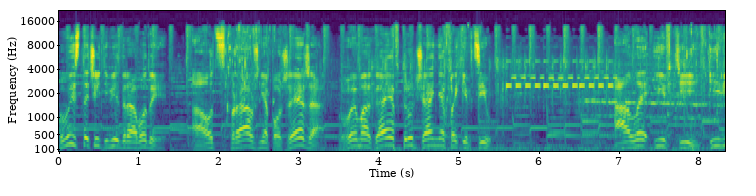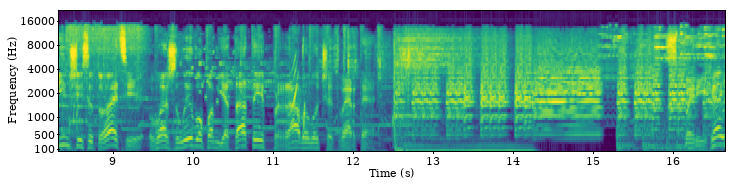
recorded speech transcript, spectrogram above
вистачить відра води, а от справжня пожежа вимагає втручання фахівців. Але і в тій, і в іншій ситуації важливо пам'ятати правило четверте. Зберігай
